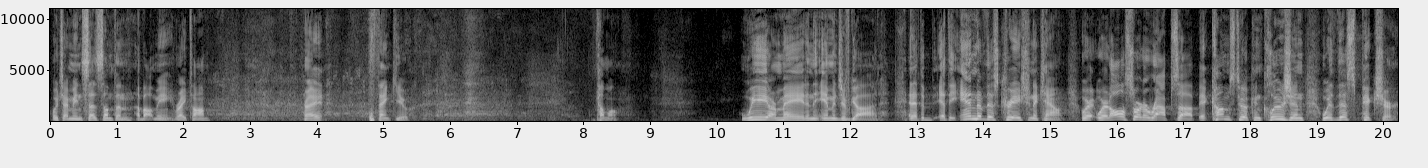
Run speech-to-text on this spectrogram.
which I mean says something about me, right, Tom? right? Thank you. Come on. We are made in the image of God. And at the, at the end of this creation account, where, where it all sort of wraps up, it comes to a conclusion with this picture.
